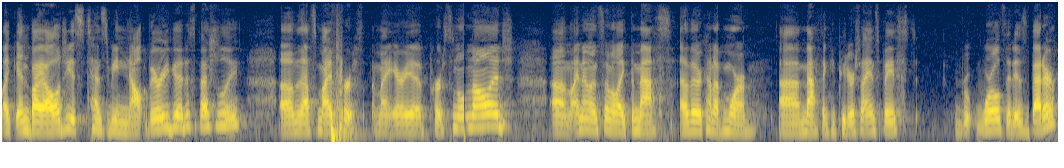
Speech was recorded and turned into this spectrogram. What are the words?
like in biology, it tends to be not very good, especially. Um, that's my, my area of personal knowledge. Um, I know in some of like the math, other kind of more uh, math and computer science-based worlds, it is better.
